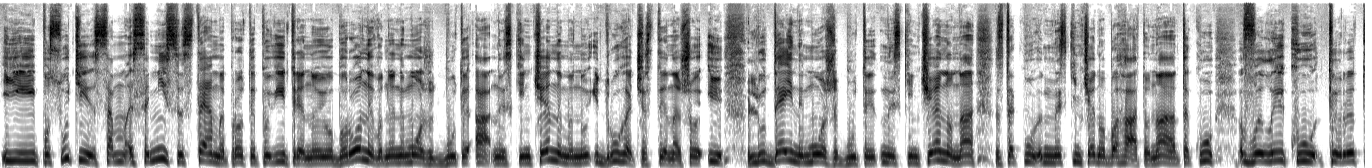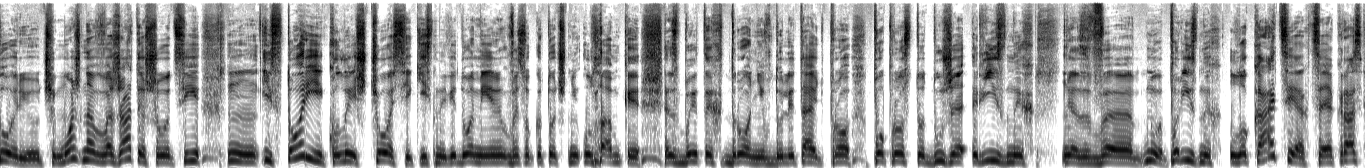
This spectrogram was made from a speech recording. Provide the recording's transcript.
І по суті, сам самі системи протиповітряної оборони вони не можуть бути а нескінченними. Ну і друга частина, що і людей не може бути нескінченно на таку нескінченно багато на таку велику територію. Чи можна вважати, що ці м, історії, коли щось, якісь невідомі високоточні уламки збитих дронів долітають про по просто дуже різних е, в ну по різних локаціях, це якраз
